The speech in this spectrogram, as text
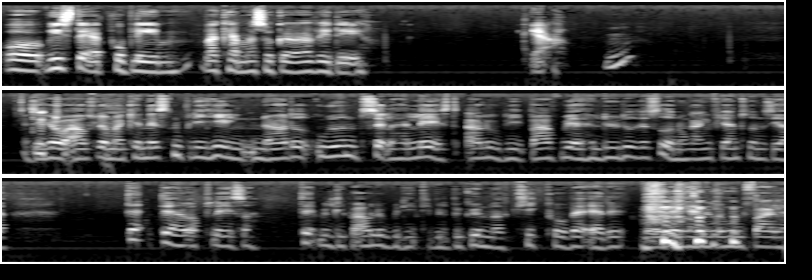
og hvis det er et problem, hvad kan man så gøre ved det? Ja. Altså, Det jeg kan jo afsløre, at man kan næsten blive helt nørdet, uden selv at have læst afløbet, bare ved at have lyttet. Jeg sidder nogle gange i fjernsynet og siger, den der oplæser, den vil de på afløbet, de vil begynde at kigge på, hvad er det, hvad er det han eller hun fejler.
